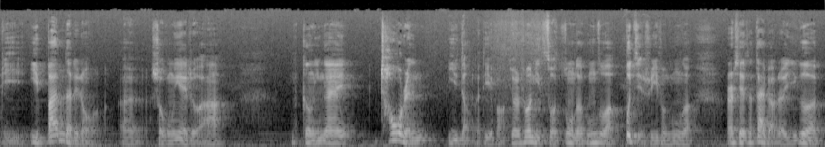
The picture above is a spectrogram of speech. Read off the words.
比一般的这种呃手工业者啊更应该超人一等的地方。就是说，你所做的工作不仅是一份工作，而且它代表着一个，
